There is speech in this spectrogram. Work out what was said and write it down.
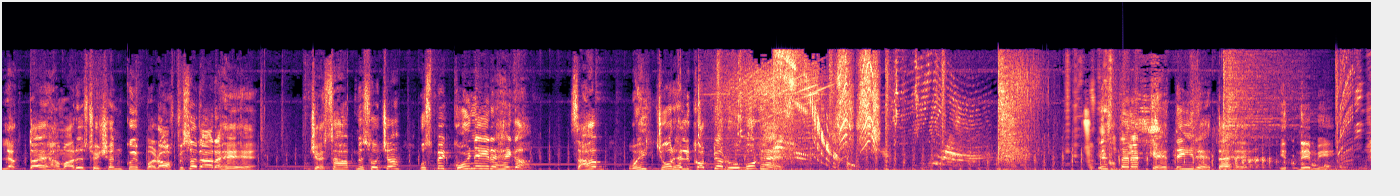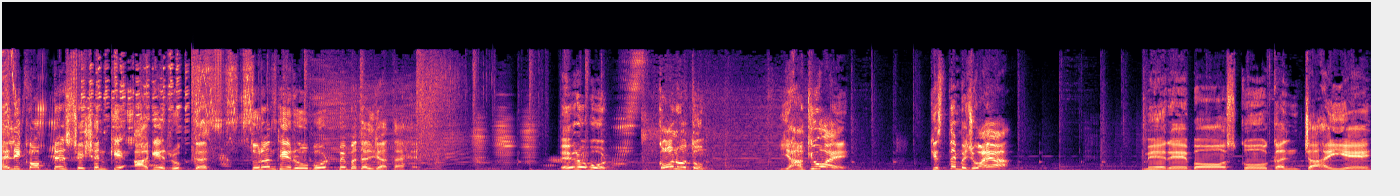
लगता है हमारे स्टेशन कोई बड़ा ऑफिसर आ रहे हैं। जैसा आपने सोचा, उसमें कोई नहीं रहेगा। साहब, वही चोर हेलीकॉप्टर रोबोट है। इस तरह कहते ही रहता है, इतने में हेलीकॉप्टर स्टेशन के आगे रुककर तुरंत ही रोबोट में बदल जाता है। ए, रोबोट, कौन हो तुम? यहाँ क्यों आए? किसने भिजवाया? मेरे बॉस को गन चाहिए।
